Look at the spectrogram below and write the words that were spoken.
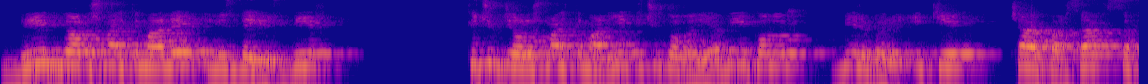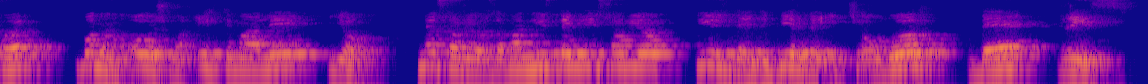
Büyük bir oluşma ihtimali %100. 1. Küçük C oluşma ihtimali ya küçük olur ya büyük olur. 1 bölü 2 çarparsak 0. Bunun oluşma ihtimali yok. Ne soruyor o zaman? %50'yi soruyor. %50 1 ve 2 olur deriz.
